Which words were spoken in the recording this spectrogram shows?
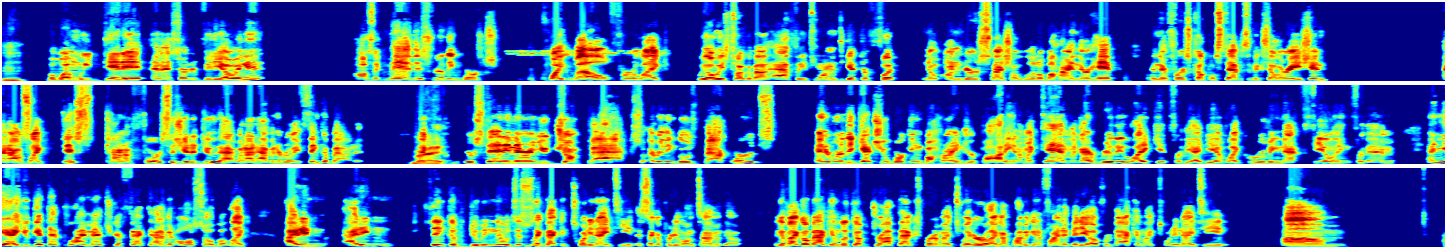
Mhm. But when we did it and I started videoing it, I was like, man, this really works quite well for like we always talk about athletes wanting to get their foot, you know, under slash a little behind their hip in their first couple steps of acceleration. And I was like, this kind of forces you to do that without having to really think about it. Like you're standing there and you jump back, so everything goes backwards, and it really gets you working behind your body. And I'm like, damn, like I really like it for the idea of like grooving that feeling for them. And yeah, you get that plyometric effect out of it also. But like, I didn't, I didn't think of doing those. This was like back in 2019. It's like a pretty long time ago. Like if I go back and look up drop back sprint on my Twitter, like I'm probably gonna find a video from back in like 2019. Um,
